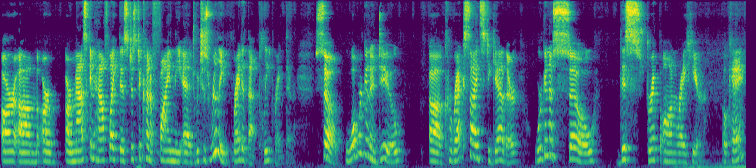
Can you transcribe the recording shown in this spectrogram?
our, um, our, our mask in half like this, just to kind of find the edge, which is really right at that pleat right there. So what we're gonna do, uh, correct sides together, we're gonna sew this strip on right here, okay?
